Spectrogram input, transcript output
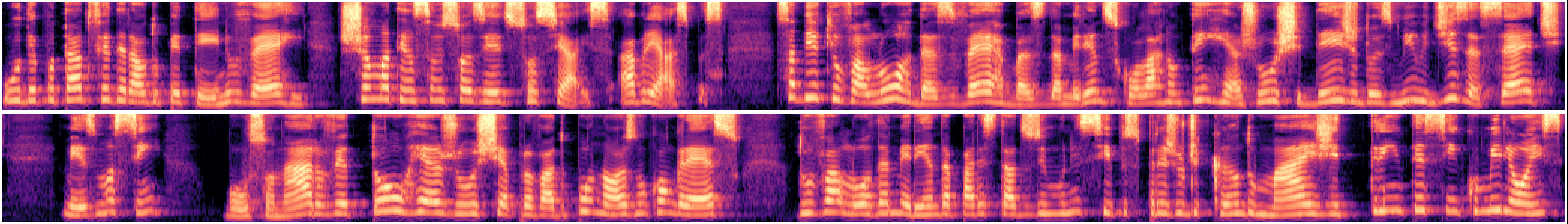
O deputado federal do PT, Enio Verri, chama atenção em suas redes sociais. Aspas. Sabia que o valor das verbas da merenda escolar não tem reajuste desde 2017? Mesmo assim, Bolsonaro vetou o reajuste aprovado por nós no Congresso do valor da merenda para estados e municípios, prejudicando mais de 35 milhões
